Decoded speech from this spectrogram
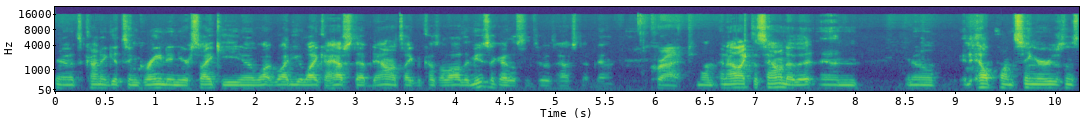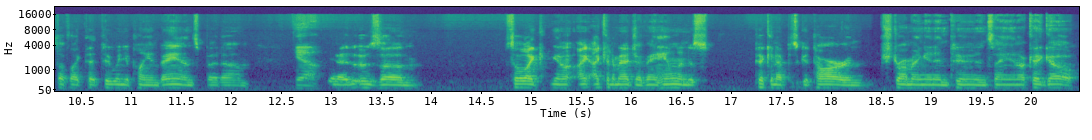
you know it's kind of gets ingrained in your psyche. You know, why, why do you like a half step down? It's like because a lot of the music I listen to is half step down, correct. um, and I like the sound of it, and you know, it helps on singers and stuff like that too when you play in bands. But um, Yeah, yeah, it was um, so like you know, I, I can imagine Van Halen just picking up his guitar and strumming it in tune and saying, "Okay, go."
